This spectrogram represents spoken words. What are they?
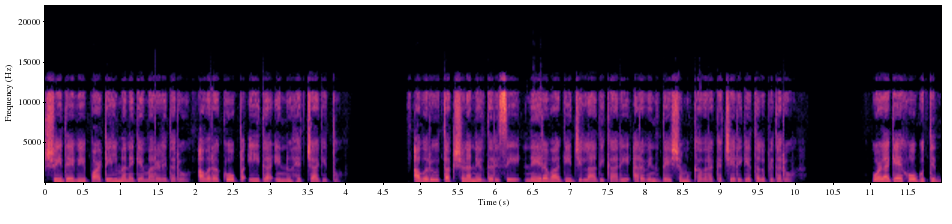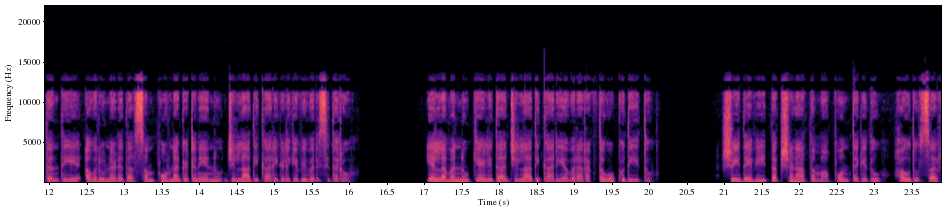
ಶ್ರೀದೇವಿ ಪಾಟೀಲ್ ಮನೆಗೆ ಮರಳಿದರು. ಅವರ ಕೋಪ ಈಗ ಇನ್ನೂ ಹೆಚ್ಚಾಗಿತ್ತು. ಅವರು ತಕ್ಷಣ ನಿರ್ಧರಿಸಿ ನೇರವಾಗಿ ಜಿಲ್ಲಾಧಿಕಾರಿ ಅರವಿಂದ್ ದೇಶಮುಖ್ ಅವರ ಕಚೇರಿಗೆ ತಲುಪಿದರು. ಒಳಗೆ ಹೋಗುತ್ತಿದ್ದಂತೆಯೇ ಅವರು ನಡೆದ ಸಂಪೂರ್ಣ ಘಟನೆಯನ್ನು ಜಿಲ್ಲಾಧಿಕಾರಿಗಳಿಗೆ ವಿವರಿಸಿದರು. ಎಲ್ಲವನ್ನೂ ಕೇಳಿದ ಜಿಲ್ಲಾಧಿಕಾರಿಯವರ ರಕ್ತವೂ ಕುದಿಯಿತು. ಶ್ರೀದೇವಿ ತಕ್ಷಣ ತಮ್ಮ ಫೋನ್ ತೆಗೆದು, ಹೌದು ಸರ್,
